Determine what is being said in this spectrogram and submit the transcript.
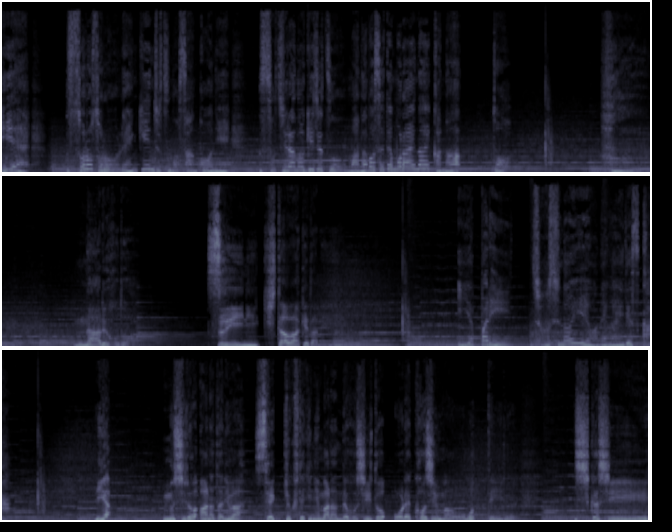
いえそろそろ錬金術の参考にそちらの技術を学ばせてもらえないかなと。ふんなるほどついに来たわけだね。やっぱり調子のいいお願いですか？いやむしろあなたには積極的に学んでほしいと俺個人は思っている。しかし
